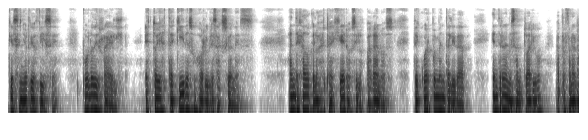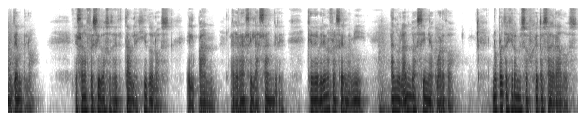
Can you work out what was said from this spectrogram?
que el Señor Dios dice, Pueblo de Israel, estoy hasta aquí de sus horribles acciones. Han dejado que los extranjeros y los paganos, de cuerpo y mentalidad, entren a mi santuario a profanar mi templo. Les han ofrecido a sus detestables ídolos el pan, la grasa y la sangre que deberían ofrecerme a mí, anulando así mi acuerdo. No protegieron mis objetos sagrados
